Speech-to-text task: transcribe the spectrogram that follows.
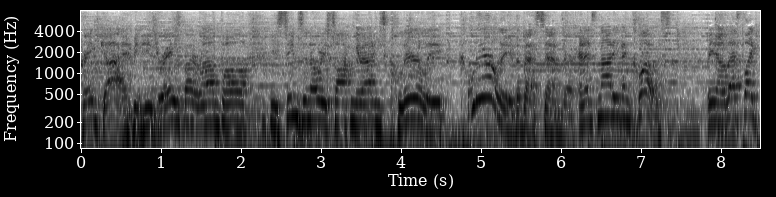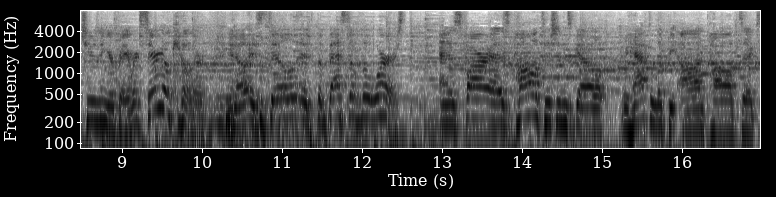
great guy. I mean, he's raised by Ron Paul. He seems to know what he's talking about. He's clearly, clearly the best senator. And it's not even close. But, you know, that's like choosing your favorite serial killer. You know, it's still, it's the best of the worst. And as far as politicians go, we have to look beyond politics.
